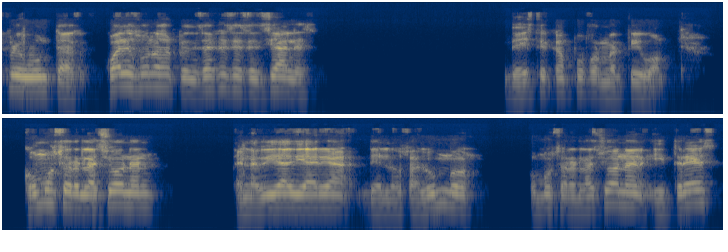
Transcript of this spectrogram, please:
preguntas. ¿Cuáles son los aprendizajes esenciales de este campo formativo? ¿Cómo se relacionan en la vida diaria de los alumnos? ¿Cómo se relacionan? Y tres,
